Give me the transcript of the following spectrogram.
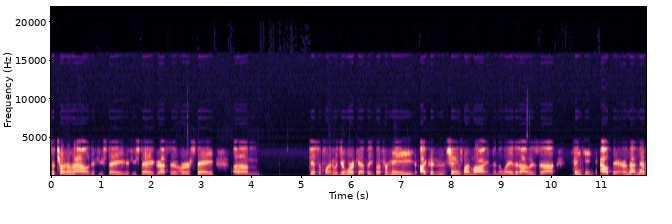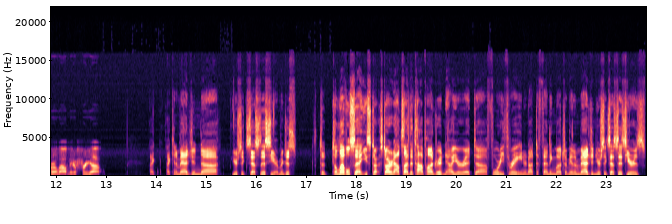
to turn around if you stay if you stay aggressive or stay um, disciplined with your work ethic. But for me, I couldn't change my mind in the way that I was uh, thinking out there, and that never allowed me to free up. I I can imagine uh, your success this year. I mean, just to, to level set, you start, started outside the top 100. Now you're at uh, 43 and you're not defending much. I mean, imagine your success this year is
